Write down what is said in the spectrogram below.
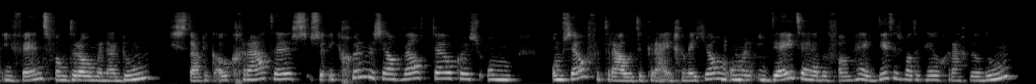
events van dromen naar doen. Die start ik ook gratis. Dus ik gun mezelf wel telkens om om zelfvertrouwen te krijgen, weet je wel? Om, om een idee te hebben van, hey, dit is wat ik heel graag wil doen.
